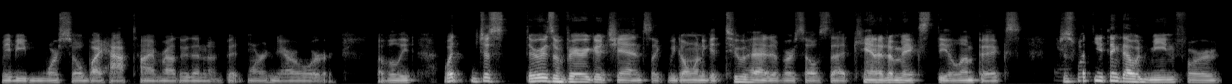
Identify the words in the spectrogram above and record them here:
maybe more so by halftime rather than a bit more narrower of a lead. What just there is a very good chance, like we don't want to get too ahead of ourselves, that Canada makes the Olympics. Yeah. Just what do you think that would mean for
